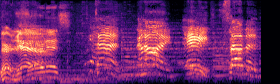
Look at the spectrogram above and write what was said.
There it is. Yeah. There it is. 10, 9, 8, 7,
